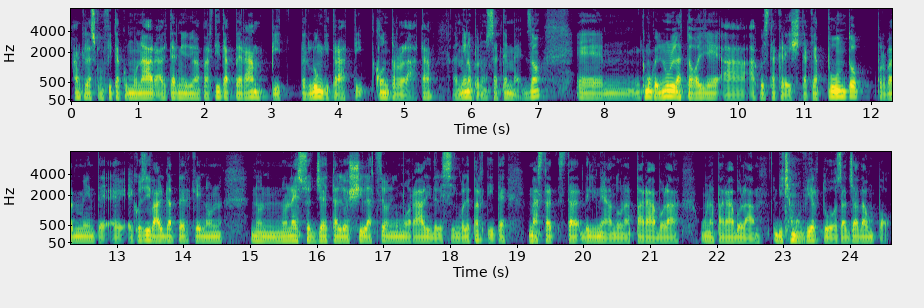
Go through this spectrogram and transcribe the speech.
anche la sconfitta comunale al termine di una partita per ampi per lunghi tratti controllata, almeno per un set e mezzo, ehm, comunque nulla toglie a, a, questa crescita che appunto probabilmente è, è, così valida perché non, non, non, è soggetta alle oscillazioni umorali delle singole partite, ma sta, sta delineando una parabola, una parabola, diciamo virtuosa già da un po'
